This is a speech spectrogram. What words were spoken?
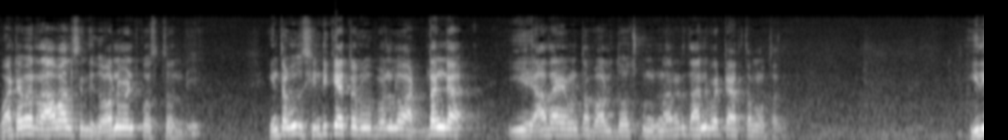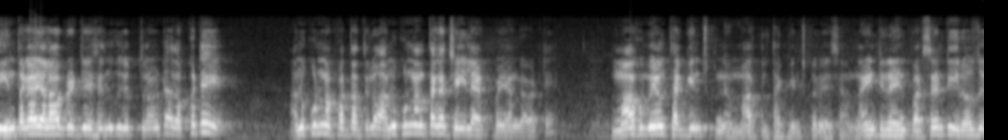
వాటెవర్ రావాల్సింది గవర్నమెంట్కి వస్తుంది. ఇంతకుముందు సిండికేటర్ రూపంలో అడ్డంగా ఈ ఆదాయం అంతా వాళ్ళు దోచుకుంటున్నారని దాన్ని బట్టి అర్థమవుతుంది. ఇది ఇంతగా ఎలాబరేట్ చేసి ఎందుకు చెప్తున్నామంటే అదొక్కటే అనుకున్న పద్ధతిలో అనుకున్నంతగా చేయలేకపోయాం కాబట్టి మాకు మేము తగ్గించుకున్నాం మార్కులు తగ్గించుకొని వేసాం నైంటీ నైన్ పర్సెంట్ ఈరోజు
